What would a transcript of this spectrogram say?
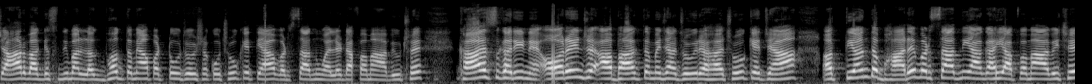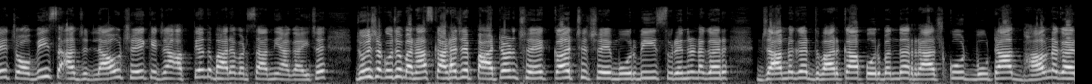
ચાર વાગ્યા સુધીમાં લગભગ તમે આ પટ્ટો જોઈ શકો છો કે ત્યાં વરસાદનું એલર્ટ આપવામાં આવ્યું છે. ખાસ કરીને ઓરેન્જ આ ભાગ તમે જ્યાં જોઈ રહ્યા છો કે જ્યાં અત્યંત ભારે વરસાદની આગાહી આપવામાં આવી છે. ચોવીસ આ જિલ્લાઓ છે કે જ્યાં અત્યંત ભારે વરસાદની આગાહી છે. જોઈ શકો છો બનાસકાંઠા છે, પાટણ છે, કચ્છ છે, મોરબી, સુરેન્દ્રનગર, જામનગર, દ્વારકા, પોરબંદર, રાજકોટ, બોટાદ, ભાવનગર,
